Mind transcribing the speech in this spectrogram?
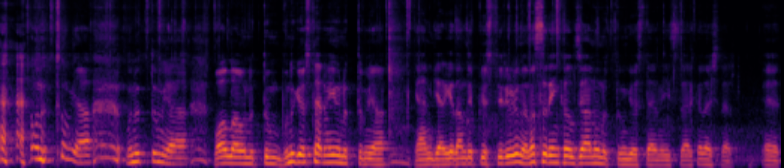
unuttum ya. Unuttum ya. Vallahi unuttum. Bunu göstermeyi unuttum ya. Yani gergedan hep gösteriyorum ya nasıl renk alacağını unuttum göstermeyi size arkadaşlar. Evet.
